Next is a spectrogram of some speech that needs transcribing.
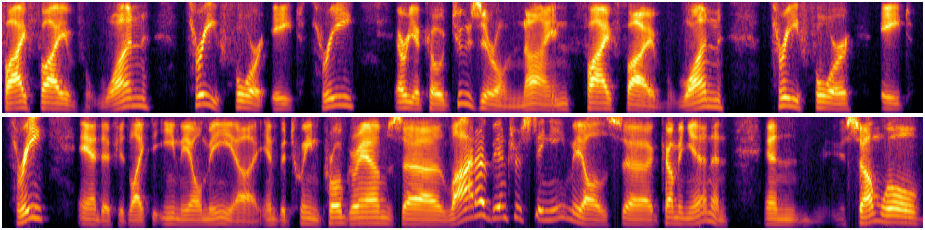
551 3483 area code 209 551 3483. And if you'd like to email me uh, in between programs, a uh, lot of interesting emails uh, coming in, and and some will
